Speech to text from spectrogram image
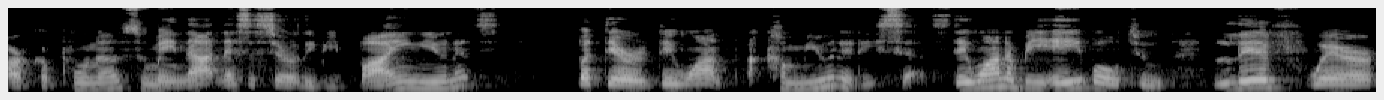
our kupunas who may not necessarily be buying units, but they're, they want a community sense. They want to be able to live where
